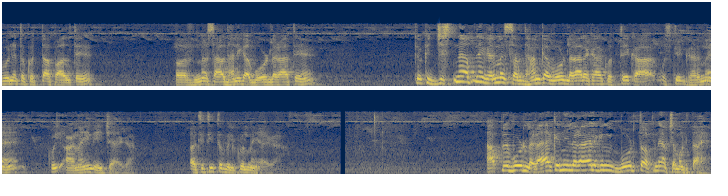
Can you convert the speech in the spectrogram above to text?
वो न तो कुत्ता पालते हैं और न सावधानी का बोर्ड लगाते हैं क्योंकि जिसने अपने घर में सावधान का बोर्ड लगा रखा है, कुत्ते का, उसके घर में कोई आना ही नहीं चाहेगा। अतिथि तो बिल्कुल नहीं आएगा। आपने बोर्ड लगाया कि नहीं लगाया, लेकिन बोर्ड तो अपने आप चमकता है।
